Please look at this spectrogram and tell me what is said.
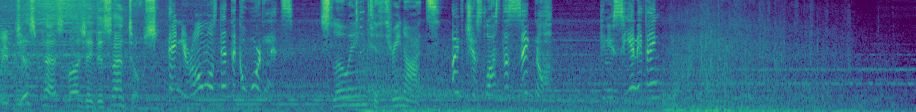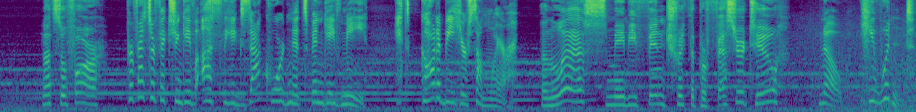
We've just passed Laje de Santos. Then you're almost at the coordinates. Slowing to three knots. I've just lost the signal. Can you see anything? Not so far. Professor Fiction gave us the exact coordinates Finn gave me. It's gotta be here somewhere. Unless maybe Finn tricked the professor too? No, he wouldn't.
